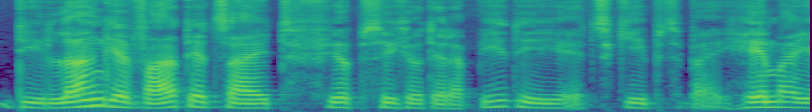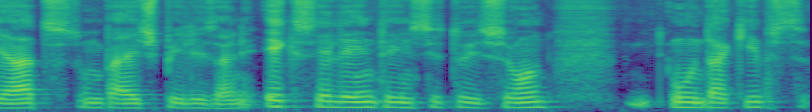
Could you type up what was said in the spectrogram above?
die lange Wartezeit für Psychotherapie, die jetzt gibt bei Hemayat zum Beispiel, ist eine exzellente Institution und da gibt es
